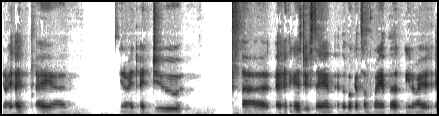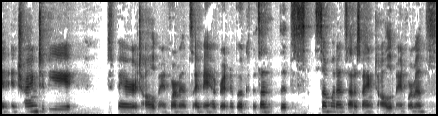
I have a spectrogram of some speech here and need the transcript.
you know, I, I, I uh, you know, I, I do. Uh, I think I do say in, in the book at some point that you know, I in, in trying to be fair to all of my informants, I may have written a book that's un, that's somewhat unsatisfying to all of my informants.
